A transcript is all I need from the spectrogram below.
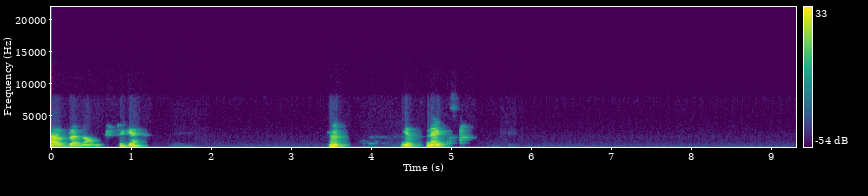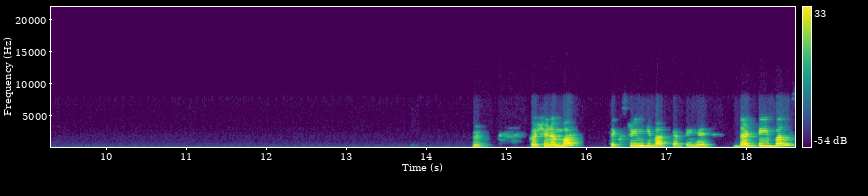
have run out ठीक है? Yes next question number sixteen की बात करते हैं। The tables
